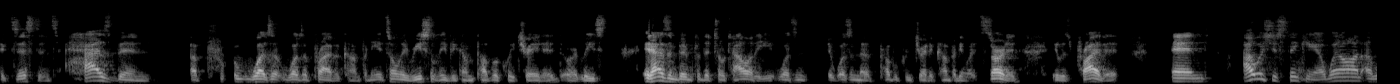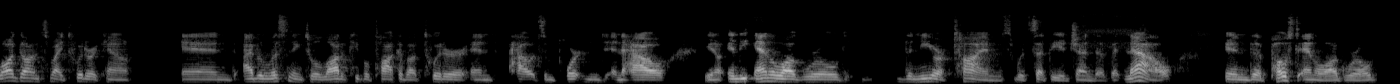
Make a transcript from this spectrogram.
existence has been a was a was a private company. It's only recently become publicly traded, or at least it hasn't been for the totality. It wasn't it wasn't a publicly traded company when it started. It was private, and I was just thinking. I went on. I logged on to my Twitter account, and I've been listening to a lot of people talk about Twitter and how it's important and how you know, in the analog world, the New York Times would set the agenda, but now in the post analog world,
